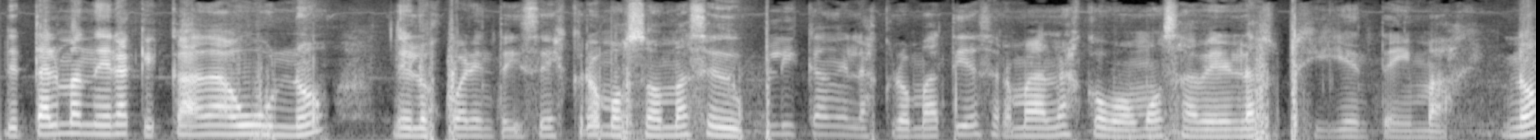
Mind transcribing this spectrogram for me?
De tal manera que cada uno de los 46 cromosomas se duplican en las cromátides hermanas, como vamos a ver en la subsiguiente imagen, ¿no?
